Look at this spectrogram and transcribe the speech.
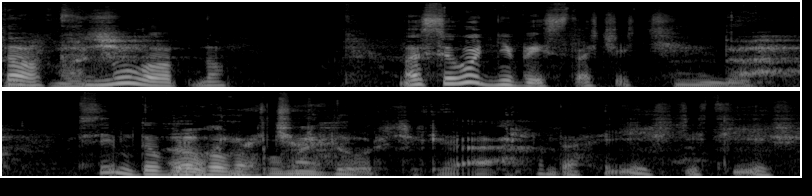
Так, ну ладно. На сьогодні вистачить. Да. Всім доброго Ох, і вечора. помидорчики. А. Да, їж, дід, їж.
